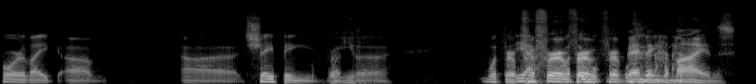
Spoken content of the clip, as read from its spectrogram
for like um uh shaping For what evil. the what for yeah, for what for the- for bending the minds.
